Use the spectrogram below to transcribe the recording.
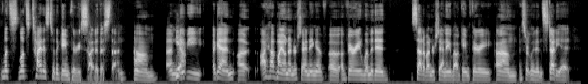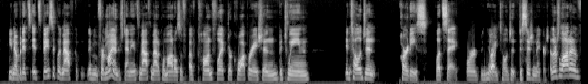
let's let's tie this to the game theory side of this then. Um, and yeah. maybe again, uh, I have my own understanding of a very limited set of understanding about game theory. Um, I certainly didn't study it, you know, but it's it's basically math. From my understanding, it's mathematical models of, of conflict or cooperation between intelligent parties, let's say, or you know, right. intelligent decision makers. There's a lot of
